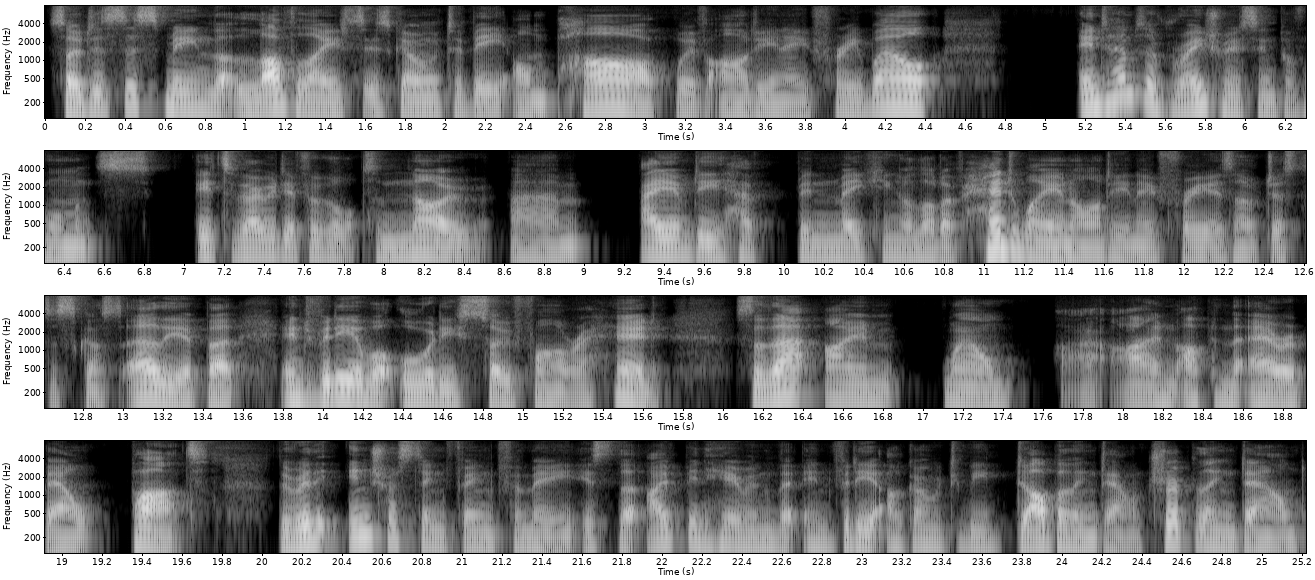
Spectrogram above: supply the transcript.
So does this mean that Lovelace is going to be on par with RDNA 3? Well, in terms of ray tracing performance, it's very difficult to know. Um, AMD have been making a lot of headway in RDNA 3 as I've just discussed earlier, but NVIDIA were already so far ahead. So that I'm, well, I'm up in the air about. But the really interesting thing for me is that I've been hearing that NVIDIA are going to be doubling down, tripling down,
